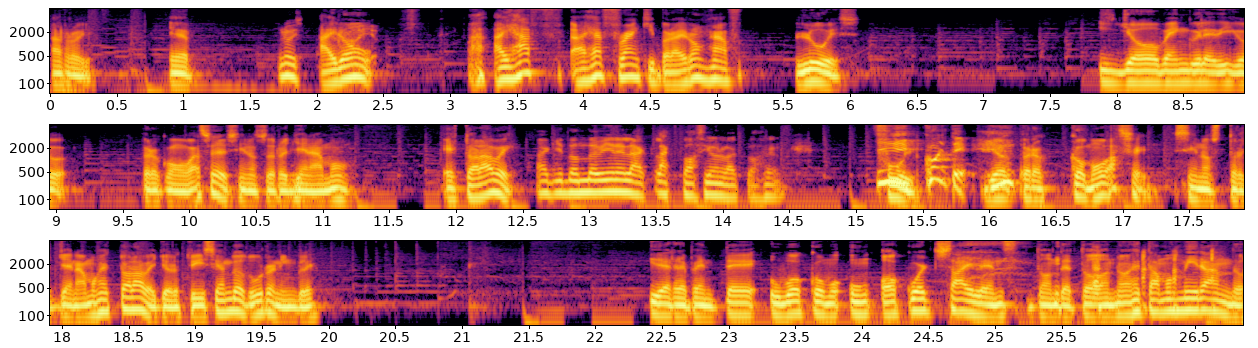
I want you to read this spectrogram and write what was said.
Arroyo. Eh, Luis. I don't. I have I have Frankie, but I don't have Luis. Y yo vengo y le digo, pero cómo va a ser si nosotros llenamos esto a la vez. Aquí es donde viene la, la actuación, la actuación. Full. Y corte. Yo, pero cómo va a ser si nosotros llenamos esto a la vez. Yo lo estoy diciendo duro en inglés. Y de repente hubo como un awkward silence donde todos nos estamos mirando.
